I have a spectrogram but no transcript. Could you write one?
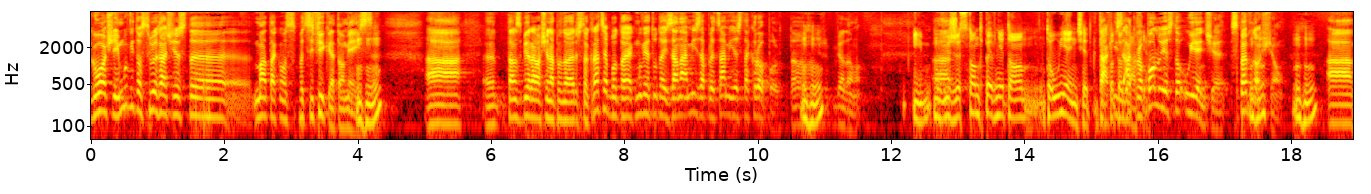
głośniej mówi, to słychać jest, e, ma taką specyfikę to miejsce. Mhm. A e, tam zbierała się na pewno arystokracja, bo tak jak mówię, tutaj za nami, za plecami jest Akropol, to Mhm. wiadomo. I mówisz, że stąd pewnie to, to ujęcie, ta Tak, z fotografia. Mhm. Akropolu jest to ujęcie, z pewnością. A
